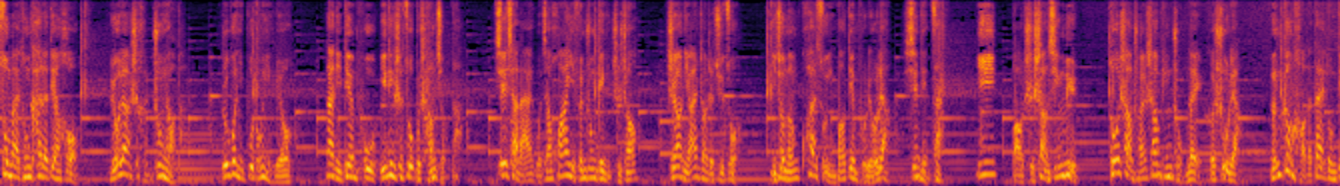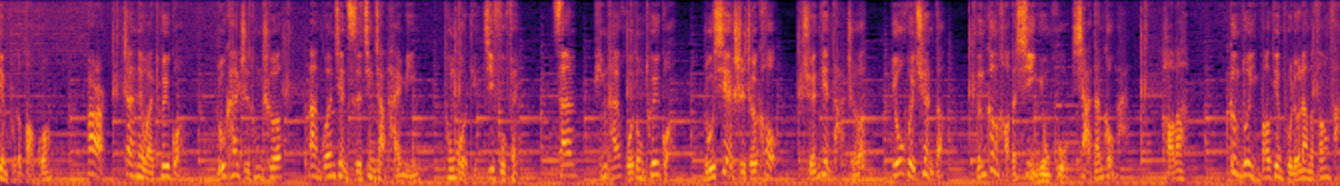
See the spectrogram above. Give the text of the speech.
速卖通开了店后，流量是很重要的。如果你不懂引流，那你店铺一定是做不长久的。接下来我将花一分钟给你支招，只要你按照着去做，你就能快速引爆店铺流量。先点赞：一、保持上新率，多上传商品种类和数量，能更好的带动店铺的曝光；二、站内外推广，如开直通车，按关键词竞价排名，通过点击付费；三、平台活动推广，如限时折扣、全店打折、优惠券等，能更好的吸引用户下单购买。好了，更多引爆店铺流量的方法，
